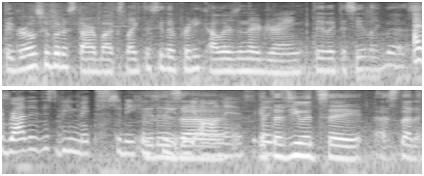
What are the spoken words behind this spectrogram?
the girls who go to Starbucks like to see the pretty colors in their drink. They like to see it like this. I'd rather this be mixed to be completely it is, uh, honest. It's like, as you would say, aesthetic.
